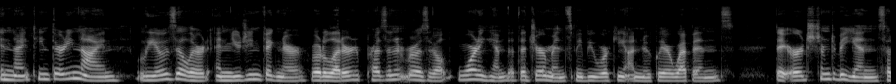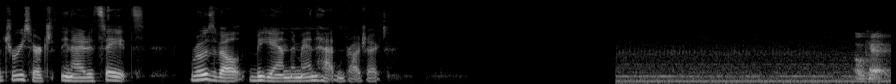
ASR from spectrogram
In 1939, Leo Szilard and Eugene Wigner wrote a letter to President Roosevelt warning him that the Germans may be working on nuclear weapons. They urged him to begin such research in the United States. Roosevelt began the Manhattan Project. Okay,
